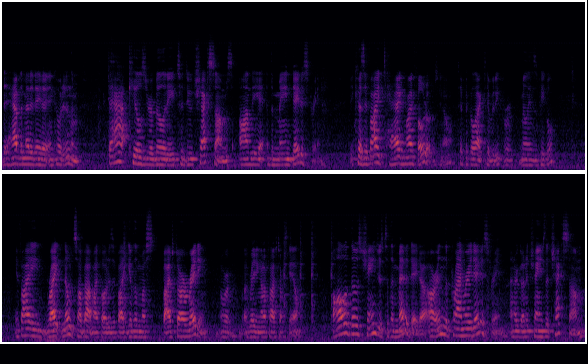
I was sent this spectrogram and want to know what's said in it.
that have the metadata encoded in them, that kills your ability to do checksums on the, the main data stream. Because if I tag my photos, you know, typical activity for millions of people, if I write notes about my photos, if I give them a five-star rating or a rating on a five-star scale, all of those changes to the metadata are in the primary data stream and are going to change the checksum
